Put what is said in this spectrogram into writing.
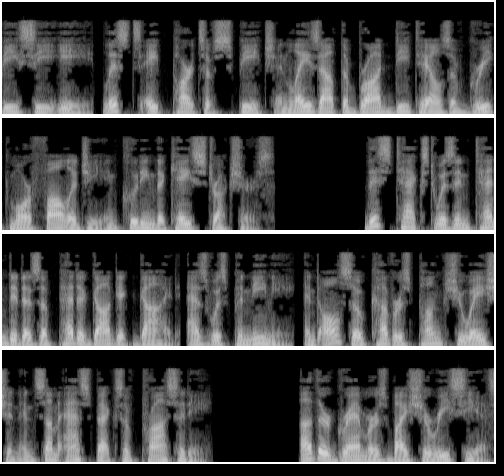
BCE, lists eight parts of speech and lays out the broad details of Greek morphology including the case structures. This text was intended as a pedagogic guide as was Panini, and also covers punctuation and some aspects of prosody. Other grammars by Charisius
